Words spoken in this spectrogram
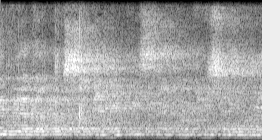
Numéro la par 100 58 secondes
